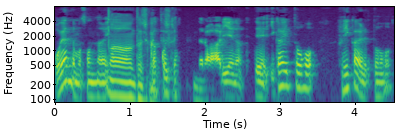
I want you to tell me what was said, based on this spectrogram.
親でもそんな学校ああ、確かに行き。たらありえなくて、意外と振り返ると、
